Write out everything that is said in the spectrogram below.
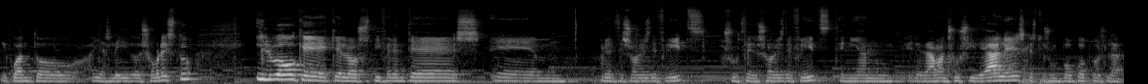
de cuánto hayas leído sobre esto. Y luego que, que los diferentes eh, predecesores de Fritz, sucesores de Fritz, tenían, heredaban sus ideales, que esto es un poco pues, la,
